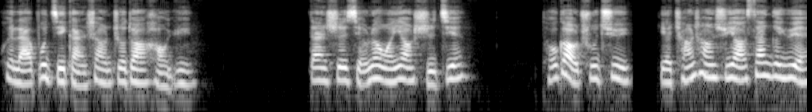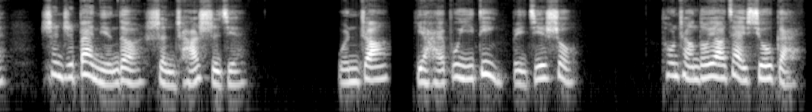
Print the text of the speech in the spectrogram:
会来不及赶上这段好运。但是写论文要时间，投稿出去也常常需要三个月甚至半年的审查时间，文章也还不一定被接受，通常都要再修改。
